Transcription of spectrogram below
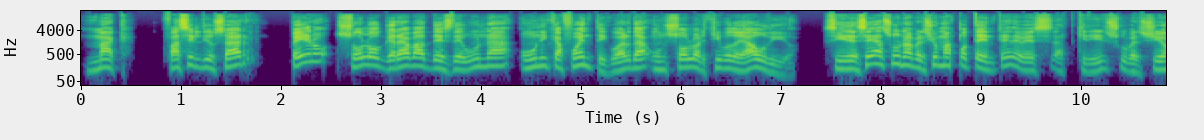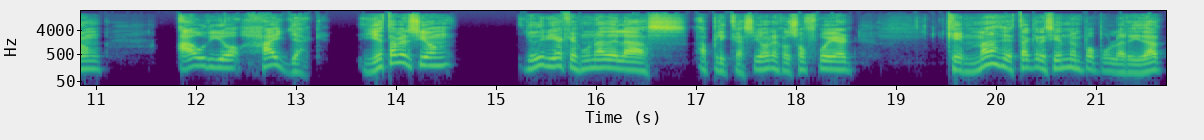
Mac. Fácil de usar, pero solo graba desde una única fuente y guarda un solo archivo de audio. Si deseas una versión más potente, debes adquirir su versión Audio Hijack. Y esta versión yo diría que es una de las aplicaciones o software que más está creciendo en popularidad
